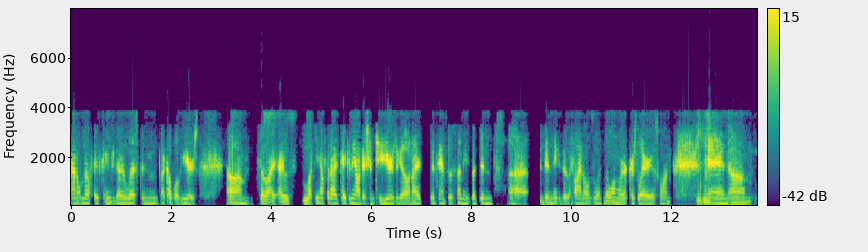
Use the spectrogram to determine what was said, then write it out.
I don't know if they've changed their list in a couple of years. Um, so I, I was lucky enough that I had taken the audition two years ago, and I advanced to the semis, but didn't uh, didn't make it to the finals. With the one where Chris Larius won, and um,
